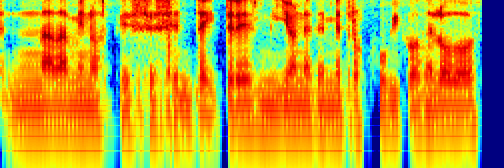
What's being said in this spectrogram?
nada menos que 63 millones de metros cúbicos de lodos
